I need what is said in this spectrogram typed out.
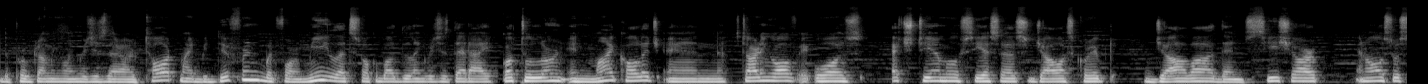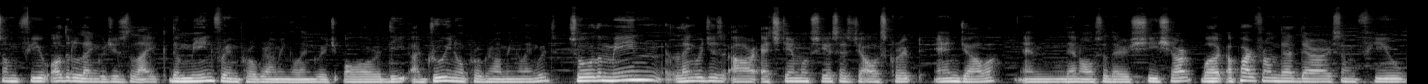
the programming languages that are taught might be different but for me let's talk about the languages that i got to learn in my college. And starting off it was html css javascript java then c sharp and also some few other languages like the mainframe programming language or the Arduino programming language. So the main languages are HTML, CSS, JavaScript and Java and then also there is C Sharp. But apart from that there are some few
